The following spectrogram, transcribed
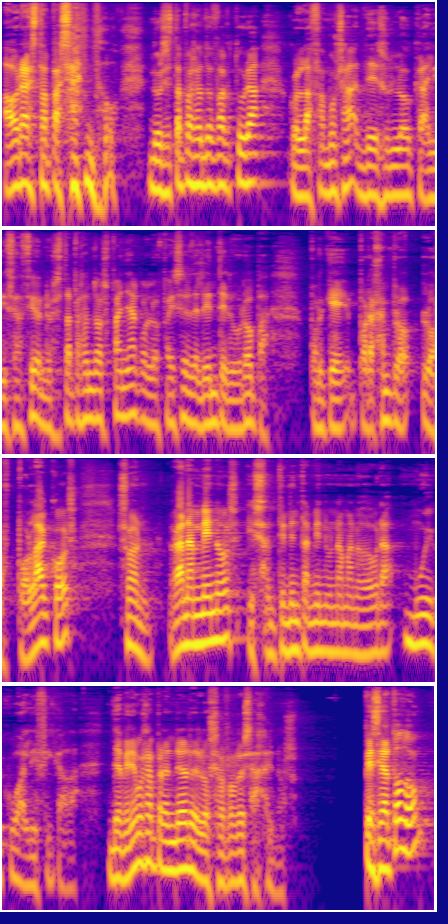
Ahora está pasando, nos está pasando factura con la famosa deslocalización, nos está pasando a España con los países del ente de Europa, porque, por ejemplo, los polacos son, ganan menos y tienen también una mano de obra muy cualificada. Deberemos aprender de los errores ajenos. Pese a todo,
